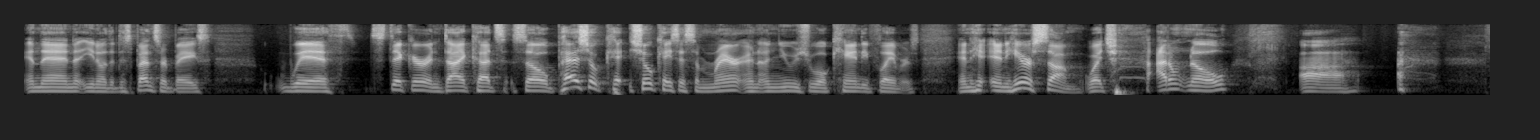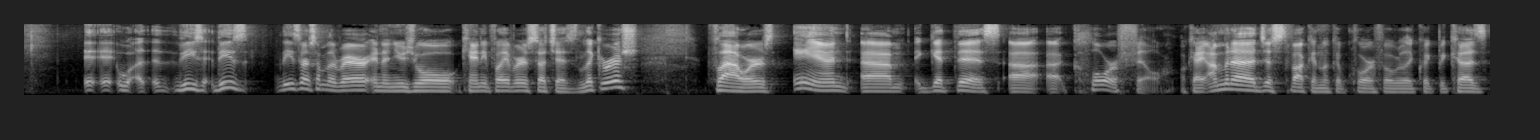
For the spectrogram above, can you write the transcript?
and then you know the dispenser base with sticker and die cuts. So Pez showca- showcases some rare and unusual candy flavors, and he- and here are some which I don't know. Uh, it, it, these these these are some of the rare and unusual candy flavors, such as licorice, flowers, and um, get this uh, uh, chlorophyll. Okay, I'm gonna just fucking look up chlorophyll really quick because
